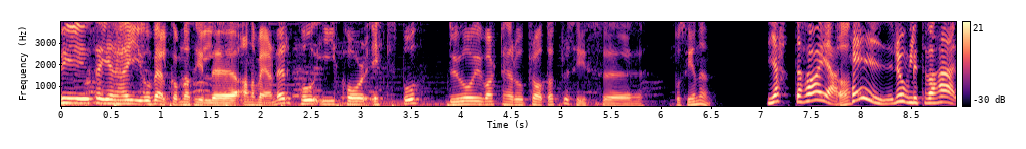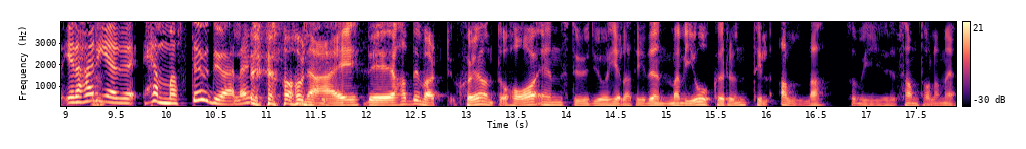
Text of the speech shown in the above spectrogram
Vi säger hej och välkomna till eh, Anna Werner på E-car Expo. Du har ju varit här och pratat precis eh, på scenen. Ja, det har jag. Ja. Hej, roligt att vara här. Är det här er hemmastudio eller? Nej, det hade varit skönt att ha en studio hela tiden, men vi åker runt till alla som vi samtalar med.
